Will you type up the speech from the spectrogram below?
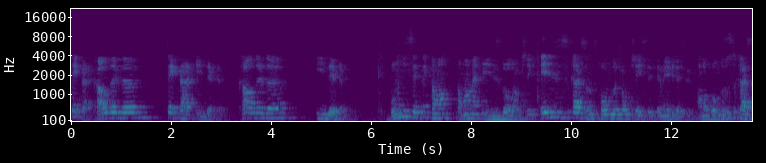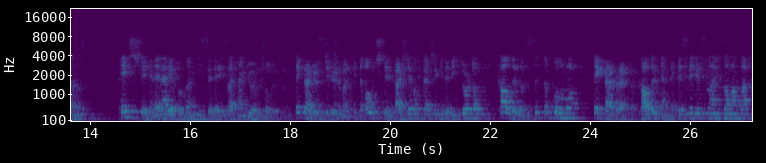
Tekrar kaldırdım, tekrar indirdim. Kaldırdım, indirdim. Bunu hissetmek tamam tamamen elinizde olan bir şey. Elinizi sıkarsanız kolunuza çok bir şey hissettirmeyebilirsiniz. Ama kolunuzu sıkarsanız pet şişeyle neler yapıldığını hissederek zaten görmüş olursunuz. Tekrar gösteriyorum hareketi. Avuç içleri karşıya bakacak şekilde dik durdum. Kaldırdım, sıktım kolumu. Tekrar bıraktım. Kaldırırken nefes veriyorsun aynı zamanda.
